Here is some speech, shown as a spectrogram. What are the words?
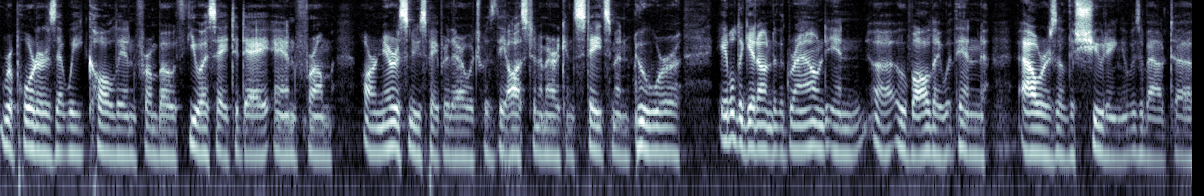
reporters that we called in from both USA Today and from our nearest newspaper there, which was the Austin American Statesman, who were able to get onto the ground in uh, Uvalde within hours of the shooting. It was about, uh,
